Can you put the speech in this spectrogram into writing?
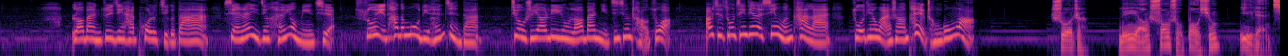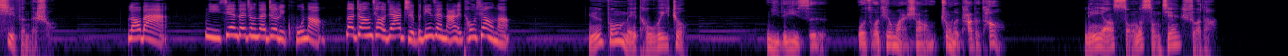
老板你最近还破了几个大案，显然已经很有名气，所以他的目的很简单，就是要利用老板你进行炒作。而且从今天的新闻看来，昨天晚上他也成功了。说着，林阳双手抱胸，一脸气愤地说：“老板，你现在正在这里苦恼，那张俏佳指不定在哪里偷笑呢。”云峰眉头微皱：“你的意思，我昨天晚上中了他的套？”林阳耸了耸肩，说道：“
